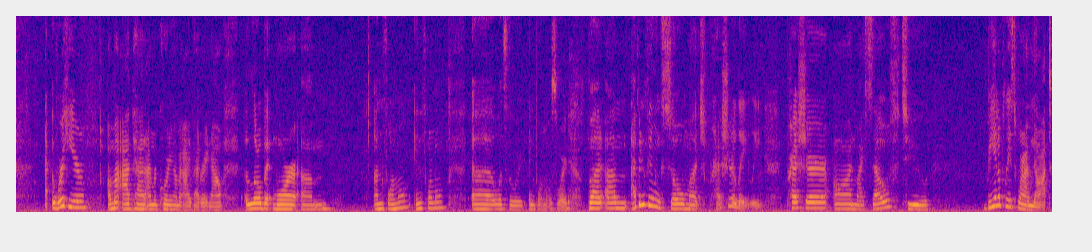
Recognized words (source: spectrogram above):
we're here on my iPad. I'm recording on my iPad right now. A little bit more um, informal, informal. Uh, what's the word? Informal's word. But um, I've been feeling so much pressure lately. Pressure on myself to be in a place where I'm not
